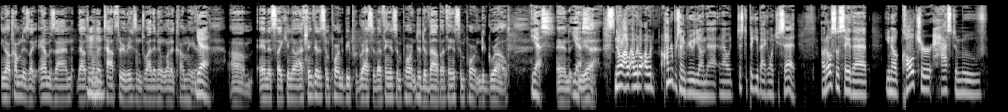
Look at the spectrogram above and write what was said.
you know, companies like Amazon, that was one of the top three reasons why they didn't want to come here. Mm-hmm. Yeah. Um, and it's like, you know, I think that it's important to be progressive. I think it's important to develop. I think it's important to grow. Yes. And Yes. yeah, No, I, I would I would 100% agree with you on that. And I would just to piggyback on what you said, I would also say that, you know, culture has to move.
